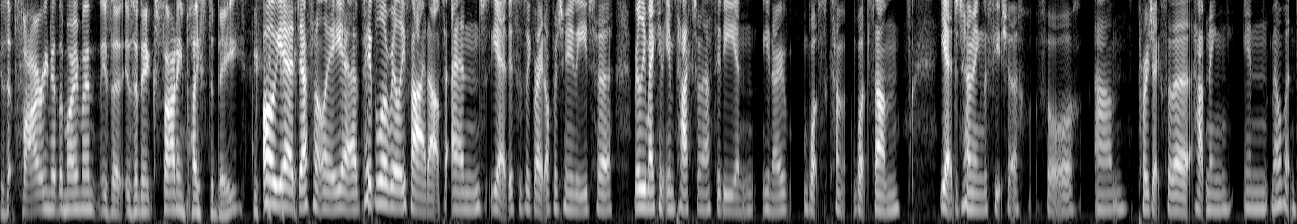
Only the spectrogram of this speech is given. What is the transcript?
is it firing at the moment? Is it is it an exciting place to be? oh yeah, definitely. Yeah, people are really fired up, and yeah, this is a great opportunity to really make an impact on our city, and you know what's com- what's um yeah determining the future for um, projects that are happening in Melbourne.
